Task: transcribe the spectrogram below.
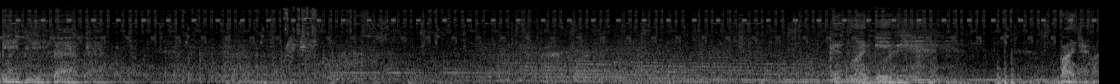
baby back. Get my baby. Find her.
